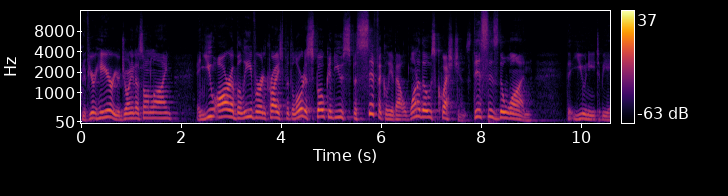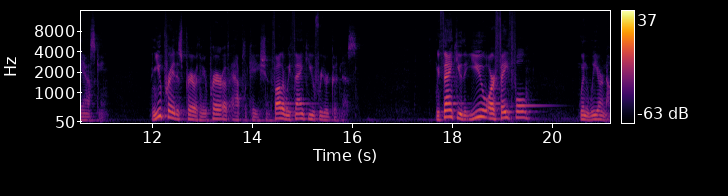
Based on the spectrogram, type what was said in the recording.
And if you're here or you're joining us online and you are a believer in Christ, but the Lord has spoken to you specifically about one of those questions, this is the one that you need to be asking. And you pray this prayer with me, a prayer of application. Father, we thank you for your goodness. We thank you that you are faithful when we are not.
